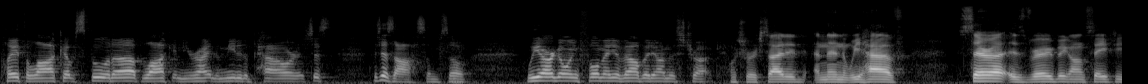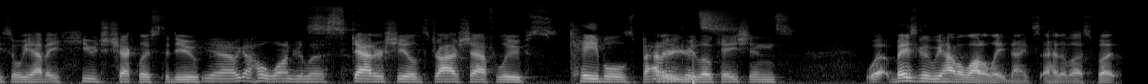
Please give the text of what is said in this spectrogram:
play at the lockup, spool it up, lock it, and you're right in the meat of the power. It's just, it's just awesome. So we are going full manual valve on this truck. which we're excited. And then we have Sarah is very big on safety, so we have a huge checklist to do. Yeah, we got a whole laundry list. Scatter shields, drive shaft loops, cables, battery Blankets. relocations. Well, basically, we have a lot of late nights ahead of us, but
